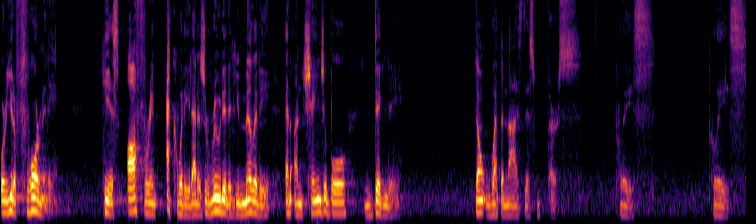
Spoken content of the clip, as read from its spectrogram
or uniformity. He is offering equity that is rooted in humility and unchangeable dignity. Don't weaponize this verse, please. Please.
